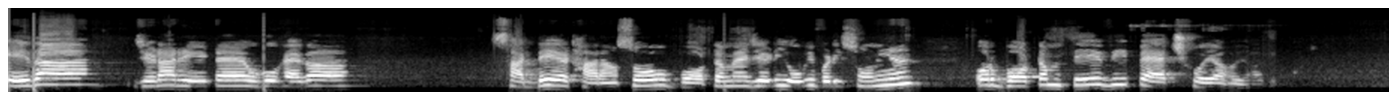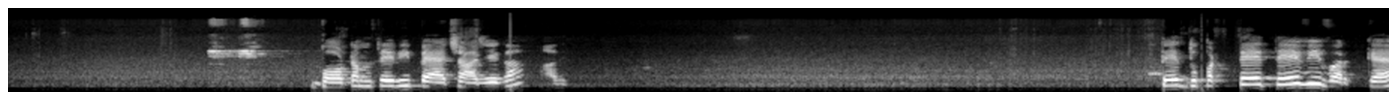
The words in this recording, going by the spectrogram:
ਇਹਦਾ ਜਿਹੜਾ ਰੇਟ ਹੈ ਉਹ ਹੈਗਾ 1850 ਬਾਟਮ ਹੈ ਜਿਹੜੀ, ਉਹ ਵੀ ਬੜੀ ਸੋਹਣੀ ਹੈ। ਔਰ ਬਾਟਮ ਤੇ ਵੀ ਪੈਚ ਹੋਇਆ ਹੋਇਆ ਬਾਟਮ ਤੇ ਵੀ ਪੈਚ ਆ ਜਾਏਗਾ। ਤੇ ਦੁਪੱਟੇ ਤੇ ਵੀ ਵਰਕ ਹੈ।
